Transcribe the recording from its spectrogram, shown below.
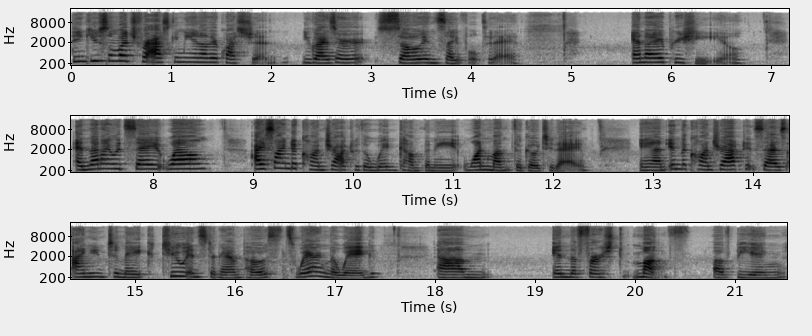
thank you so much for asking me another question. You guys are so insightful today. And I appreciate you. And then I would say, well, I signed a contract with a wig company one month ago today. And in the contract, it says I need to make two Instagram posts wearing the wig um, in the first month of being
